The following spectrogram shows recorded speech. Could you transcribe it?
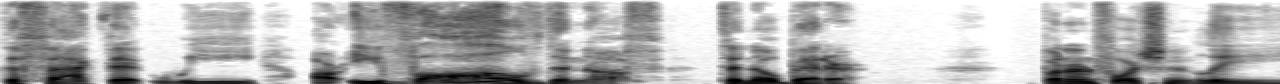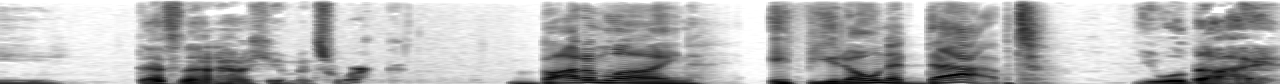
the fact that we are evolved enough to know better. But unfortunately, that's not how humans work. Bottom line, if you don't adapt, You will die.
